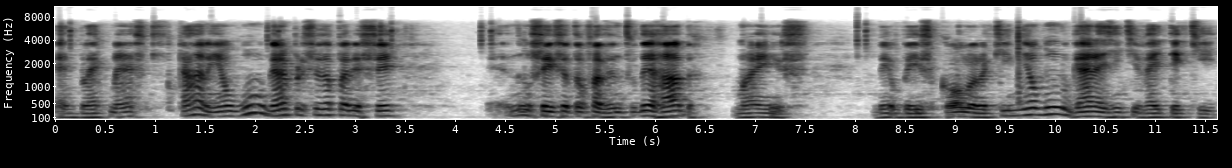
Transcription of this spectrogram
Add Black Mask. Cara, em algum lugar precisa aparecer. É, não sei se eu estou fazendo tudo errado, mas meu Base Color aqui, em algum lugar a gente vai ter que.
